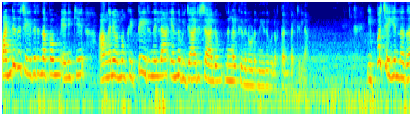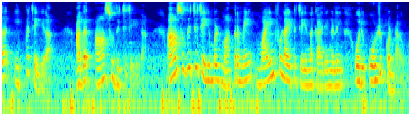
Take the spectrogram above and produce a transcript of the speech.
പണ്ടിത് ചെയ്തിരുന്നപ്പം എനിക്ക് അങ്ങനെയൊന്നും കിട്ടിയിരുന്നില്ല എന്ന് വിചാരിച്ചാലും നിങ്ങൾക്കിതിനോട് നീതി പുലർത്താൻ പറ്റില്ല. ഇപ്പം ചെയ്യുന്നത് ഇപ്പം ചെയ്യുക. അത് ആസ്വദിച്ച് ചെയ്യുക. ആസ്വദിച്ച് ചെയ്യുമ്പോൾ മാത്രമേ മൈൻഡ്ഫുള്ളായിട്ട് ചെയ്യുന്ന കാര്യങ്ങളിൽ ഒരു ഒഴുക്കുണ്ടാകുള്ളൂ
